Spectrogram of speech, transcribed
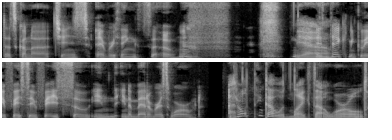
that's gonna change everything. So Yeah. it's technically face to face. So in in the metaverse world, I don't think I would like that world.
